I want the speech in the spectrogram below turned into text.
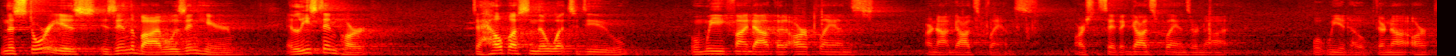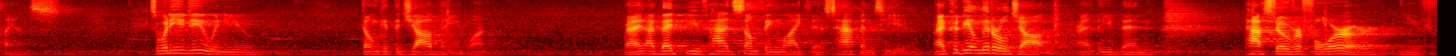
And this story is, is in the Bible, is in here, at least in part, to help us know what to do when we find out that our plans are not God's plans. Or I should say that God's plans are not what we had hoped. They're not our plans. So, what do you do when you don't get the job that you want? Right? I bet you've had something like this happen to you. Right? It could be a literal job, right, that you've been passed over for, or you've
